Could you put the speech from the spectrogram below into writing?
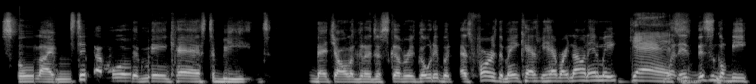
So like we still got more of the main cast to be that y'all are gonna discover is goaded. But as far as the main cast we have right now in anime, Gas. it- this is gonna be,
